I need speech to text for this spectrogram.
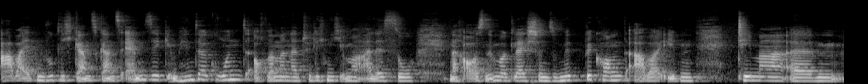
arbeiten wirklich ganz, ganz emsig im Hintergrund, auch wenn man natürlich nicht immer alles so nach außen immer gleich schon so mitbekommt, aber eben Thema ähm,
